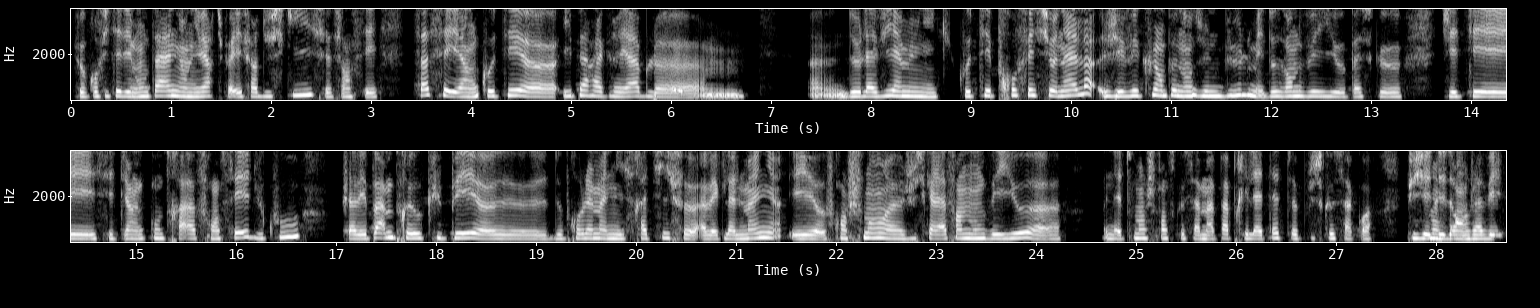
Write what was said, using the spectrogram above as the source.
tu peux profiter des montagnes. En hiver, tu peux aller faire du ski. C'est, enfin, c'est ça, c'est un côté euh, hyper agréable. Euh, de la vie à Munich. Côté professionnel, j'ai vécu un peu dans une bulle mes deux ans de VIE parce que j'étais, c'était un contrat français, du coup, j'avais pas à me préoccuper euh, de problèmes administratifs euh, avec l'Allemagne et euh, franchement jusqu'à la fin de mon VIE euh, honnêtement je pense que ça m'a pas pris la tête plus que ça quoi puis j'étais Ouais. dans j'avais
